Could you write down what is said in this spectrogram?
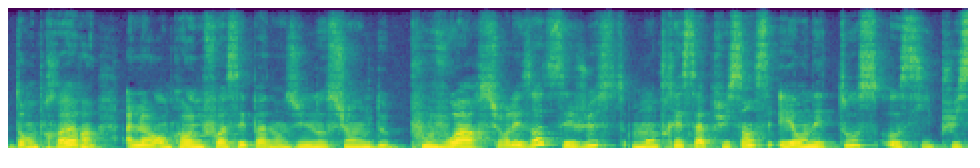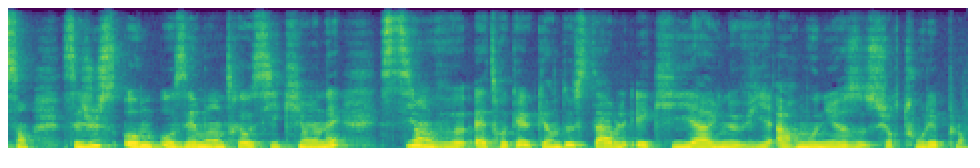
d'empereur. Alors encore une fois, c'est pas dans une notion de pouvoir sur les autres, c'est juste montrer sa puissance et on est tous aussi puissants. C'est juste oser montrer aussi qui on est si on veut être quelqu'un de stable et qui a une vie harmonieuse sur tous les plans.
